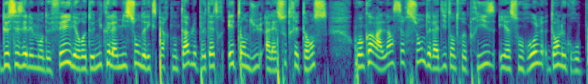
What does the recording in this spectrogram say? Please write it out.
De ces éléments de fait, il est retenu que la mission de l'expert comptable peut être étendue à la sous-traitance ou encore à l'insertion de la dite entreprise et à son rôle dans le groupe.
